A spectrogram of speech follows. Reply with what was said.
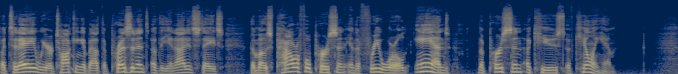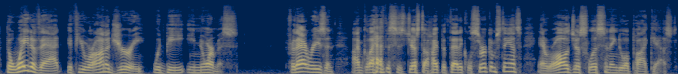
but today we are talking about the President of the United States, the most powerful person in the free world, and the person accused of killing him. The weight of that, if you were on a jury, would be enormous. For that reason, I'm glad this is just a hypothetical circumstance and we're all just listening to a podcast.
